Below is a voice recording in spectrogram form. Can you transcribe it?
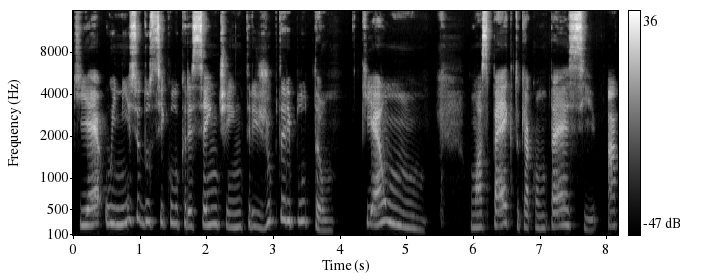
que é o início do ciclo crescente entre Júpiter e Plutão, que é um um aspecto que acontece, a,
